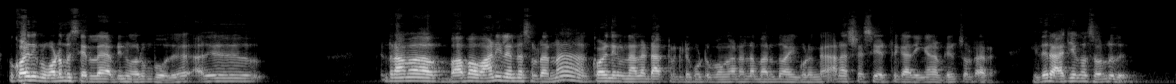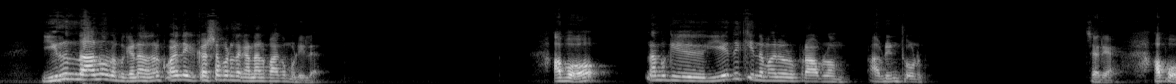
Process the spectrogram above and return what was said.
இப்போ குழந்தைங்களுக்கு உடம்பு சரியில்லை அப்படின்னு வரும்போது அது ட்ராமா பாபா வானியில் என்ன சொல்கிறாருன்னா குழந்தைங்களுக்கு நல்ல டாக்டர்கிட்ட கூட்டு போங்க நல்ல மருந்து வாங்கி கொடுங்க ஆனால் ஸ்ட்ரெஸ் எடுத்துக்காதீங்க அப்படின்னு சொல்கிறாரு இது ராஜ்யகம் சொல்லுது. இருந்தாலும் நமக்கு என்ன ஆகுதுன்னா குழந்தைங்க கஷ்டப்படுறத கண்ணால் பார்க்க முடியல. அப்போ நமக்கு எதுக்கு இந்த மாதிரி ஒரு ப்ராப்ளம் அப்படின்னு தோணுது? சரியா? அப்போ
